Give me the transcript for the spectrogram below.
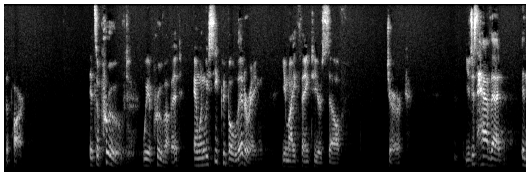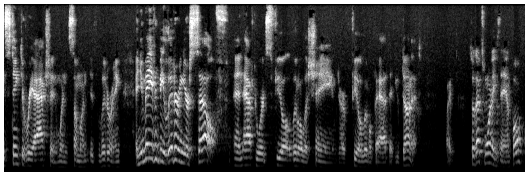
the park. It's approved. We approve of it. And when we see people littering, you might think to yourself, jerk, you just have that instinctive reaction when someone is littering. And you may even be littering yourself and afterwards feel a little ashamed or feel a little bad that you've done it. Right? So that's one example.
